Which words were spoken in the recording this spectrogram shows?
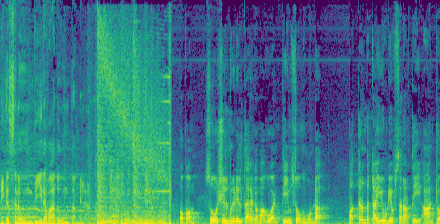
വികസനവും വീരവാദവും തമ്മിലാണ്. ഒപ്പം സോഷ്യൽ മീഡിയയിൽ തരംഗമാകുവാൻ തീം സോങ്ങുമുണ്ട് പത്തനംതിട്ട യു ഡി എഫ് സ്ഥാനാർത്ഥി ആന്റോ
